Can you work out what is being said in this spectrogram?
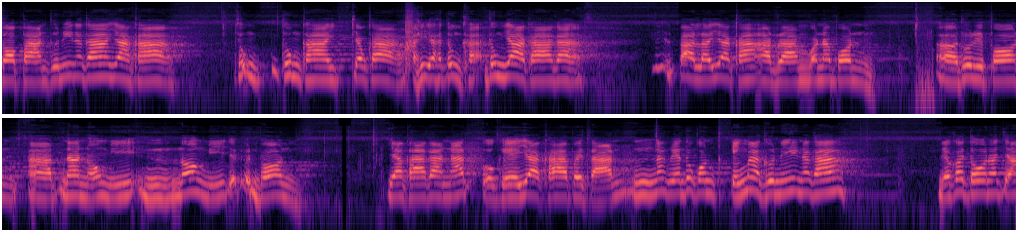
สอบผ่านคืนนี้นะคะยาคา ทุ่งทุ่งคายเจ้าค่ะไอ้ยาทุ่งคาทุ่งยาคาค่ะป้าละยาคาอารามวรรณพล ทุริพรอาจหน้าหน้องหมีน้องหมีจะเดินพรยาคาการนัด โอเคยาคาไปศาลนักเรียนทุกคนเก่งมากคืนนี้นะคะ เดี๋ยวก็โทรนะจ๊ะ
